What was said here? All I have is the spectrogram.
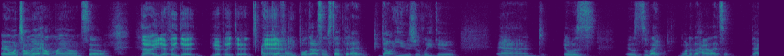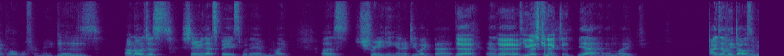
everyone told me I held my own, so No, you definitely did. You definitely did. I And- definitely pulled out some stuff that I don't usually do, and it was it was like one of the highlights of that global for me because Mm-hmm. I don't know, just sharing that space with him and like us trading energy like that. Yeah. And yeah, yeah. You guys connected. Yeah, and like I definitely thought it was gonna be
